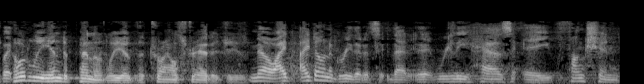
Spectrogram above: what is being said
But totally independently of the trial strategies. No, I, I don't agree that, it's, that it really has a function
